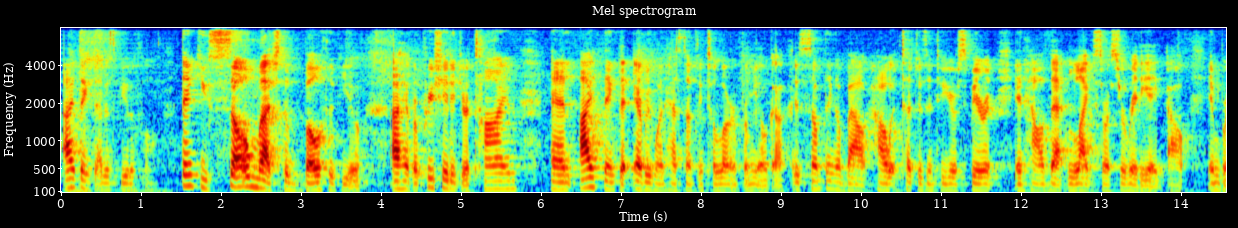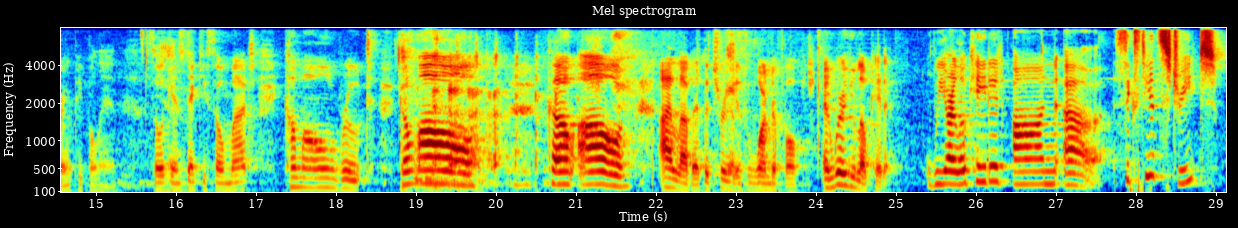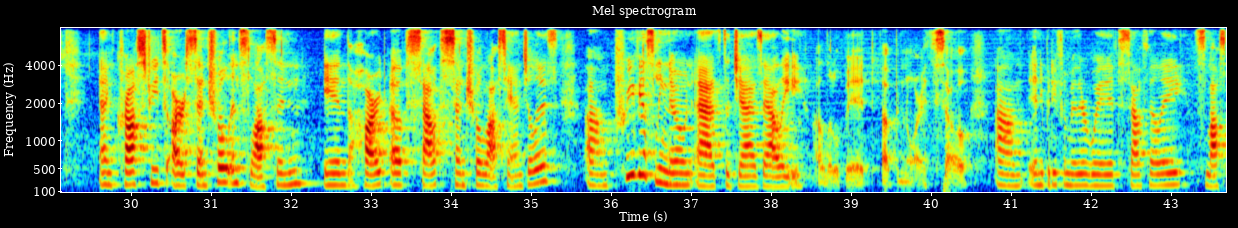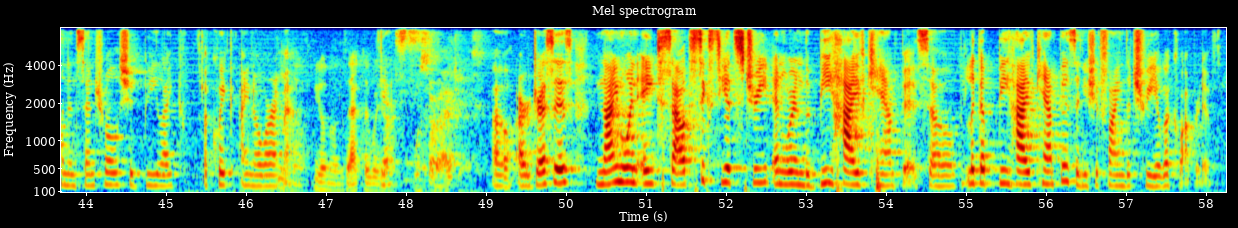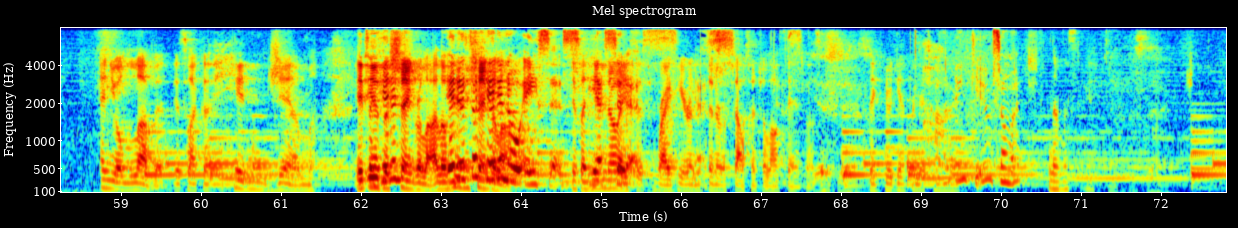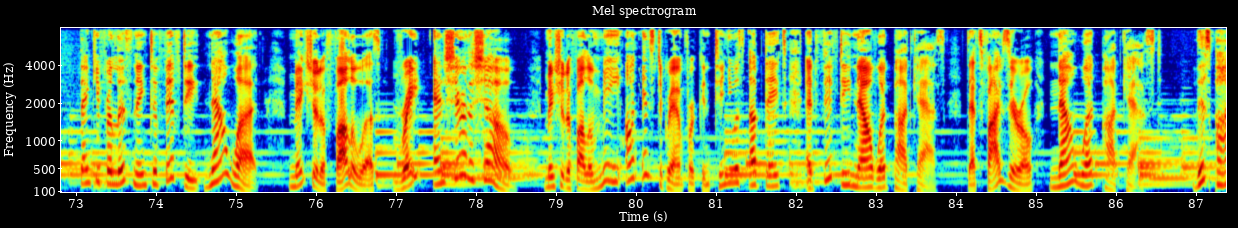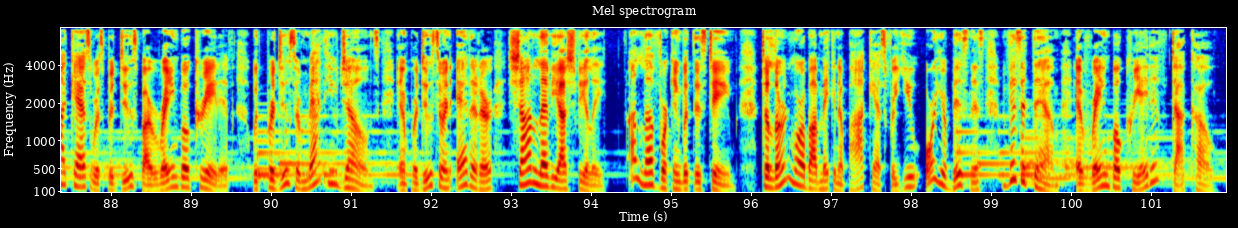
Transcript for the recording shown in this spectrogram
I think that is beautiful. Thank you so much to both of you. I have appreciated your time, and I think that everyone has something to learn from yoga. It's something about how it touches into your spirit and how that light starts to radiate out and bring people in. So again, thank you so much. Come on, Root. Come on. Come on. I love it. The tree is wonderful. And where are you located? We are located on uh, 60th Street, and cross streets are Central and Slauson in the heart of South Central Los Angeles, um, previously known as the Jazz Alley, a little bit up north. So, um, anybody familiar with South LA, Slauson and Central should be like a quick, I know where I'm You'll at. know, you'll know exactly where you Yes. What's our address? Oh, our address is 918 South 60th Street, and we're in the Beehive campus. So look up Beehive campus, and you should find the Tree Yoga Cooperative. And you'll love it. It's like a hidden gem. It's It a is a, hidden- Shangri-La. A It hidden is a Shangri-La. hidden oasis. It's a hidden yes, oasis right here in the center of South Central Los Yes. Angeles. Yes, yes. Thank you again for your time. Thank you so much. Namaste. Thank you for listening to 50 Now What? Make sure to follow us, rate, and share the show. Make sure to follow me on Instagram for continuous updates at 50 Now What Podcast. That's 50 Now What Podcast. This podcast was produced by Rainbow Creative with producer Matthew Jones and producer and editor Sean Leviashvili. I love working with this team. To learn more about making a podcast for you or your business, visit them at rainbowcreative.co.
